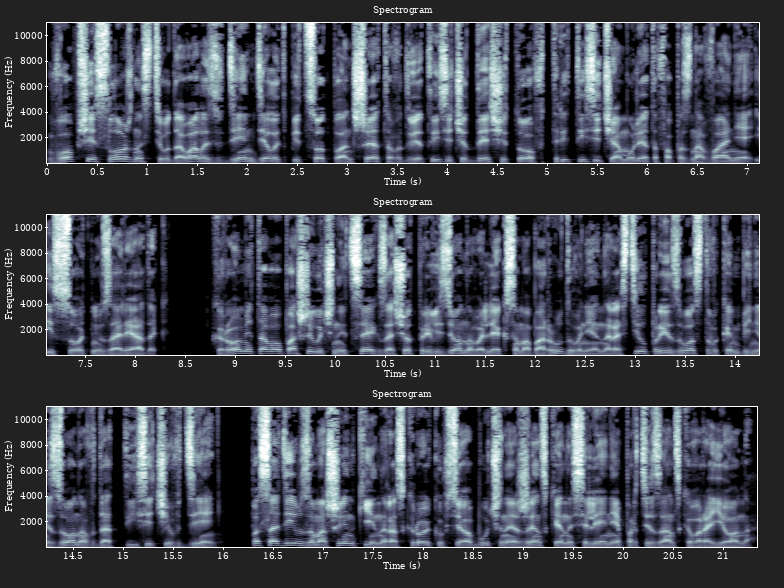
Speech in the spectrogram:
В общей сложности удавалось в день делать 500 планшетов, 2000 D-щитов, 3000 амулетов опознавания и сотню зарядок. Кроме того, пошивочный цех за счет привезенного Лексом оборудования нарастил производство комбинезонов до тысячи в день, посадив за машинки и на раскройку все обученное женское население партизанского района.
